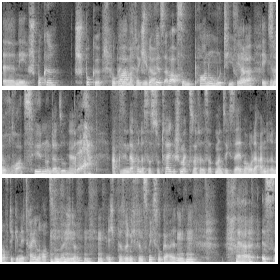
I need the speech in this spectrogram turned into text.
äh, nee, Spucke. Spucke. Spucke macht ja jeder. Spucke ist aber auch so ein Pornomotiv, Ja, oder? So ekelhaft. Rotz hin und dann so Ja. bläh. Abgesehen davon, dass das total Geschmackssache ist, ob man sich selber oder anderen auf die Genitalien rotzen möchte. ich persönlich finde es nicht so geil. äh, ist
